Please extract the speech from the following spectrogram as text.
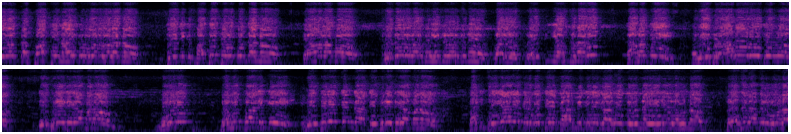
ఏ ఒక్క పార్టీ నాయకులు కూడాను దీనికి మద్దతు ఇవ్వకుండాను కేవలము ఫిబ్రవరి వరకు ఇంటి వరకునే వాళ్ళు ప్రయత్నం చేస్తున్నారు. కాబట్టి రేపు రాబోయే రోజుల్లో డెఫినెట్గా మనం మూడు ప్రభుత్వానికి వ్యతిరేకంగా డెఫినెట్గా మనం పని చేయాలి ఇక్కడికి వచ్చే కార్మికులే కాదు ఇక్కడ ఉన్న ఏరియాలో ఉన్న ప్రజలందరూ కూడా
